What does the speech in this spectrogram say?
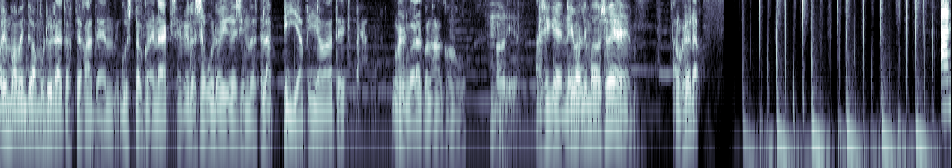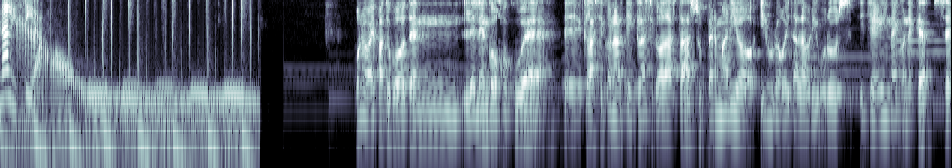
oin momentuan burura etortze jaten gustokoenak, ze gero seguro igezin doztela pila-pila batek, ba, urrengorako lagako dugu. Hori da. Así que, nahi baldin baduzue, aurrera. Analizia. Bueno, aipatuko duten lehenengo jokue, eh, klasikoen artin klasikoa da, ezta? Super Mario irurogeita lauri buruz hitz egin nahiko neke, ze,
